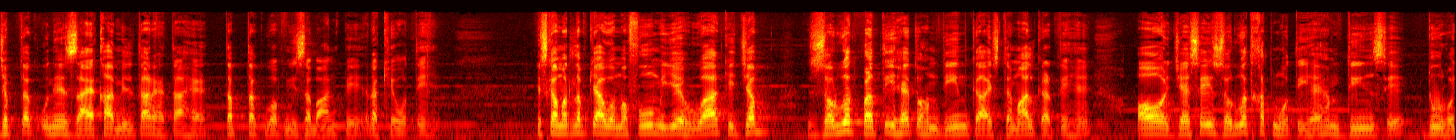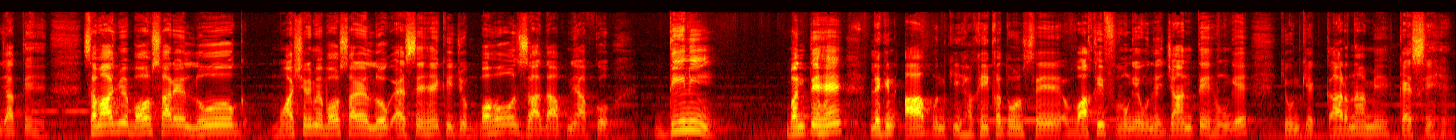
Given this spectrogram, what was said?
जब तक उन्हें जायका मिलता रहता है, तब तक वो अपनी ज़बान पे रखे होते हैं। इसका मतलब क्या हुआ? मफहूम ये हुआ कि जब ज़रूरत पड़ती है तो हम दीन का इस्तेमाल करते हैं और जैसे ही ज़रूरत ख़त्म होती है, हम दीन से दूर हो जाते हैं। समाज में बहुत सारे लोग, माशरे में बहुत सारे लोग ऐसे हैं कि जो बहुत ज़्यादा अपने आप को दीनी बनते हैं, लेकिन आप उनकी हकीकतों से वाकिफ़ होंगे, उन्हें जानते होंगे कि उनके कारनामे कैसे हैं।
